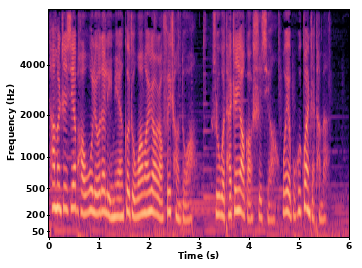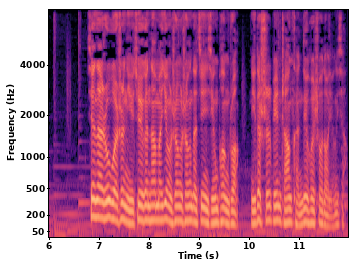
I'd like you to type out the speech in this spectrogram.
他们这些跑物流的里面各种弯弯绕绕非常多，如果他真要搞事情，我也不会惯着他们。现在如果是你去跟他们硬生生的进行碰撞，你的食品厂肯定会受到影响，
